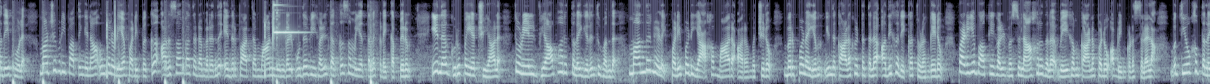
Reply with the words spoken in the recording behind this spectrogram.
அதே போல் மற்றபடி பார்த்தீங்கன்னா உங்களுடைய படிப்புக்கு அரசாங்கத்திடமிருந்து எதிர்பார்த்த மானியங்கள் உதவிகள் தக்க சமயத்தில் கிடைக்கப்பெறும். இந்த குரு பயிற்சியால் தொழில் வியாபாரத்தில் இருந்து வந்த மந்த நிலை படிப்படியாக மாற ஆரம்பிச்சிடும். விற்பனையும் இந்த காலகட்டத்தில் அதிகரிக்க தொடங்கிடும். பழைய பாக்கிகள் வசூலாகிறதுல வேகம் காணப்படும் அப்படின்னு கூட சொல்லலாம். உத்தியோகத்தில்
